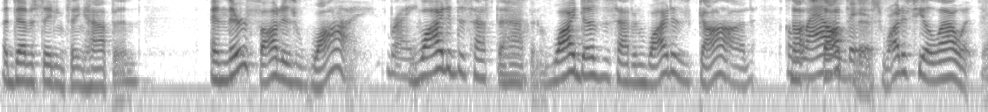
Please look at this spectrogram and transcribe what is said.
a devastating thing happen, and their thought is why. Right. Why did this have to happen? Why does this happen? Why does God not Allow stop this? this. Why does He allow it? Yeah.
